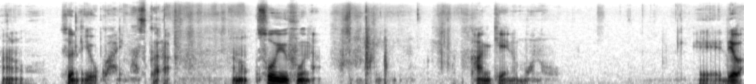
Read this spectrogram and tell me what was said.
あのそういうのよくありますから。あのそういうふうな関係のもの。を、えー、では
